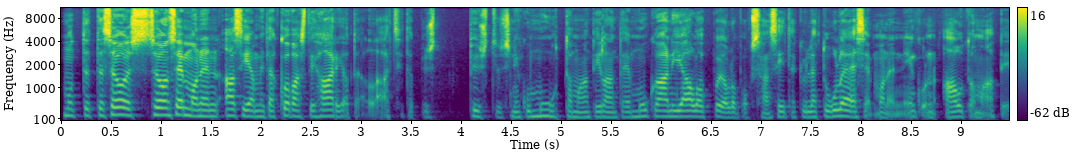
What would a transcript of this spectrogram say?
mutta että se, olisi, se on semmoinen asia, mitä kovasti harjoitellaan, että sitä pyst, pystyisi niin kuin muuttamaan tilanteen mukaan. Ja loppujen lopuksihan siitä kyllä tulee semmoinen niin kuin automaati,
